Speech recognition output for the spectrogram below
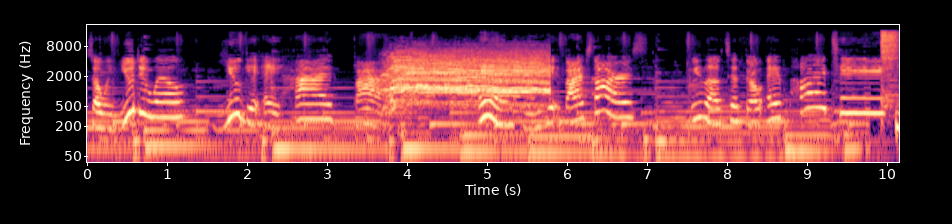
So when you do well, you get a high five. And when you get five stars, we love to throw a party. So,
